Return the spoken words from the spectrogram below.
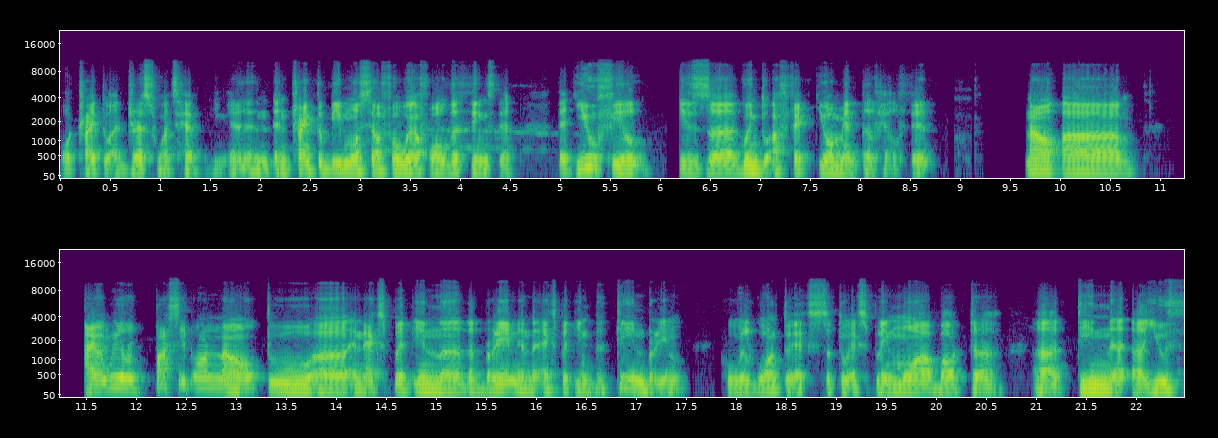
or try to address what's happening yeah? and, and trying to be more self-aware of all the things that that you feel is uh, going to affect your mental health. Yeah? Now, um, I will pass it on now to uh, an expert in uh, the brain and an expert in the teen brain who will go on to, ex to explain more about uh, uh, teen uh, youth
